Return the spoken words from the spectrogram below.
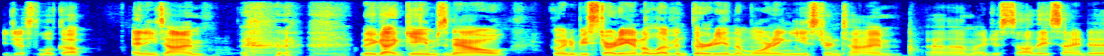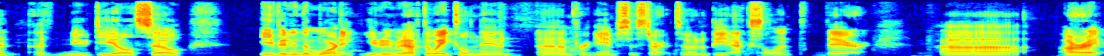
You just look up anytime. they got games now going to be starting at 11:30 in the morning Eastern time. Um, I just saw they signed a, a, new deal, so even in the morning, you don't even have to wait till noon um, for games to start. So it'll be excellent there. Uh, all right,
